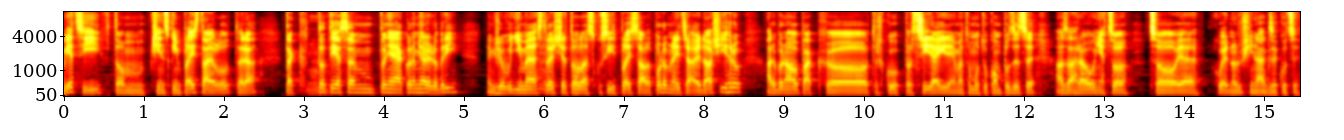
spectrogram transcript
věcí v tom čínském playstylu teda, tak to TSM úplně jako neměli dobrý, takže uvidíme, jestli hmm. ještě tohle zkusí playstyle podobný třeba i další hru, anebo naopak uh, trošku prostřídají, dejme tomu tu kompozici a zahrajou něco, co je jednodušší na exekuci.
